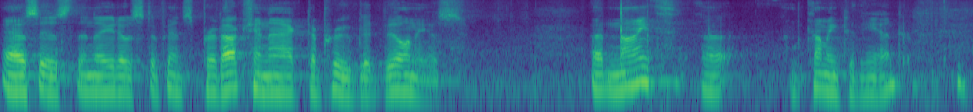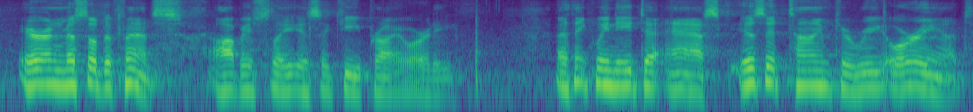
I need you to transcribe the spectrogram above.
as is the NATO's Defense Production Act approved at Vilnius. Uh, ninth, uh, I'm coming to the end, air and missile defense obviously is a key priority. I think we need to ask is it time to reorient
